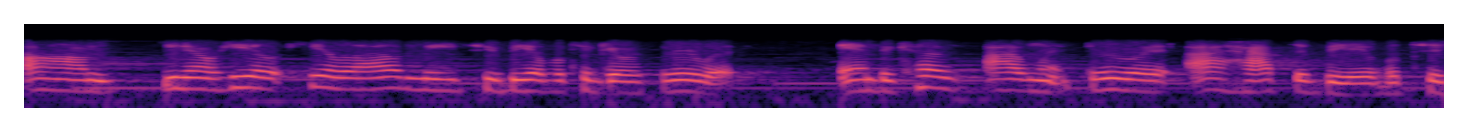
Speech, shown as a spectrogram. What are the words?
um, you know, he he allowed me to be able to go through it, and because I went through it, I have to be able to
